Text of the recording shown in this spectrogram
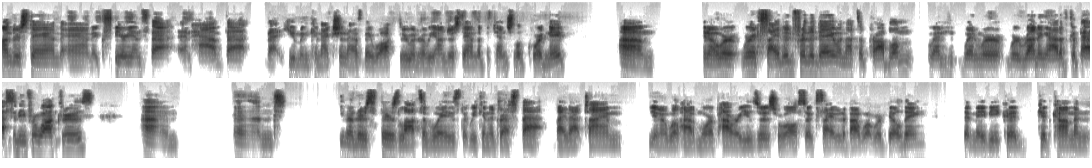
understand and experience that and have that that human connection as they walk through and really understand the potential of coordinape. um, you know we're we're excited for the day when that's a problem when when we're we're running out of capacity for walkthroughs um, and you know there's there's lots of ways that we can address that. By that time you know we'll have more power users who are also excited about what we're building that maybe could could come and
